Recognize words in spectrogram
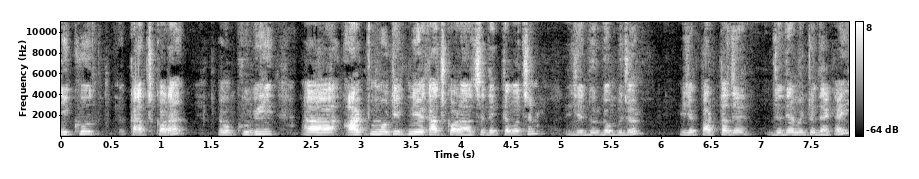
নিখুঁত কাজ করা এবং খুবই আর্ট মোটিভ নিয়ে কাজ করা আছে, দেখতে পাচ্ছেন এই যে দুর্গাপুজোর। এই যে পাটটা যে, যদি আমি একটু দেখাই,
